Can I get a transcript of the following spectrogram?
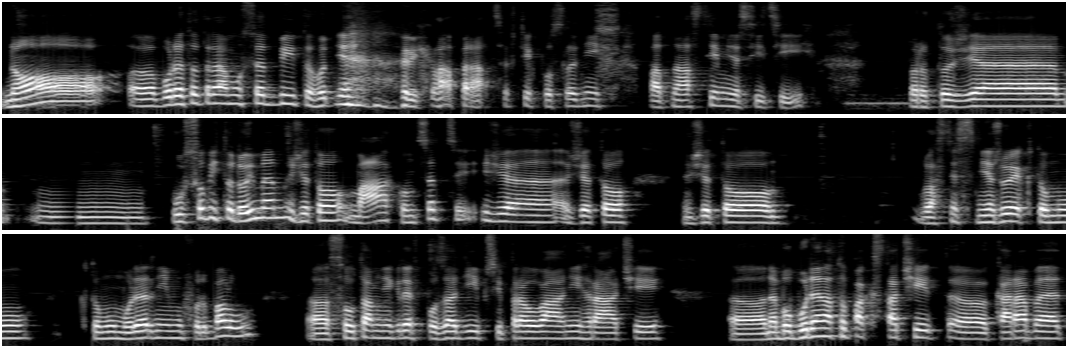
No, eh, bude to teda muset být hodně rychlá práce v těch posledních 15 měsících, protože mm, působí to dojmem, že to má koncepci, že, že, to, že to vlastně směřuje k tomu, k tomu modernímu fotbalu. Eh, jsou tam někde v pozadí připravování hráči, eh, nebo bude na to pak stačit Karabec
